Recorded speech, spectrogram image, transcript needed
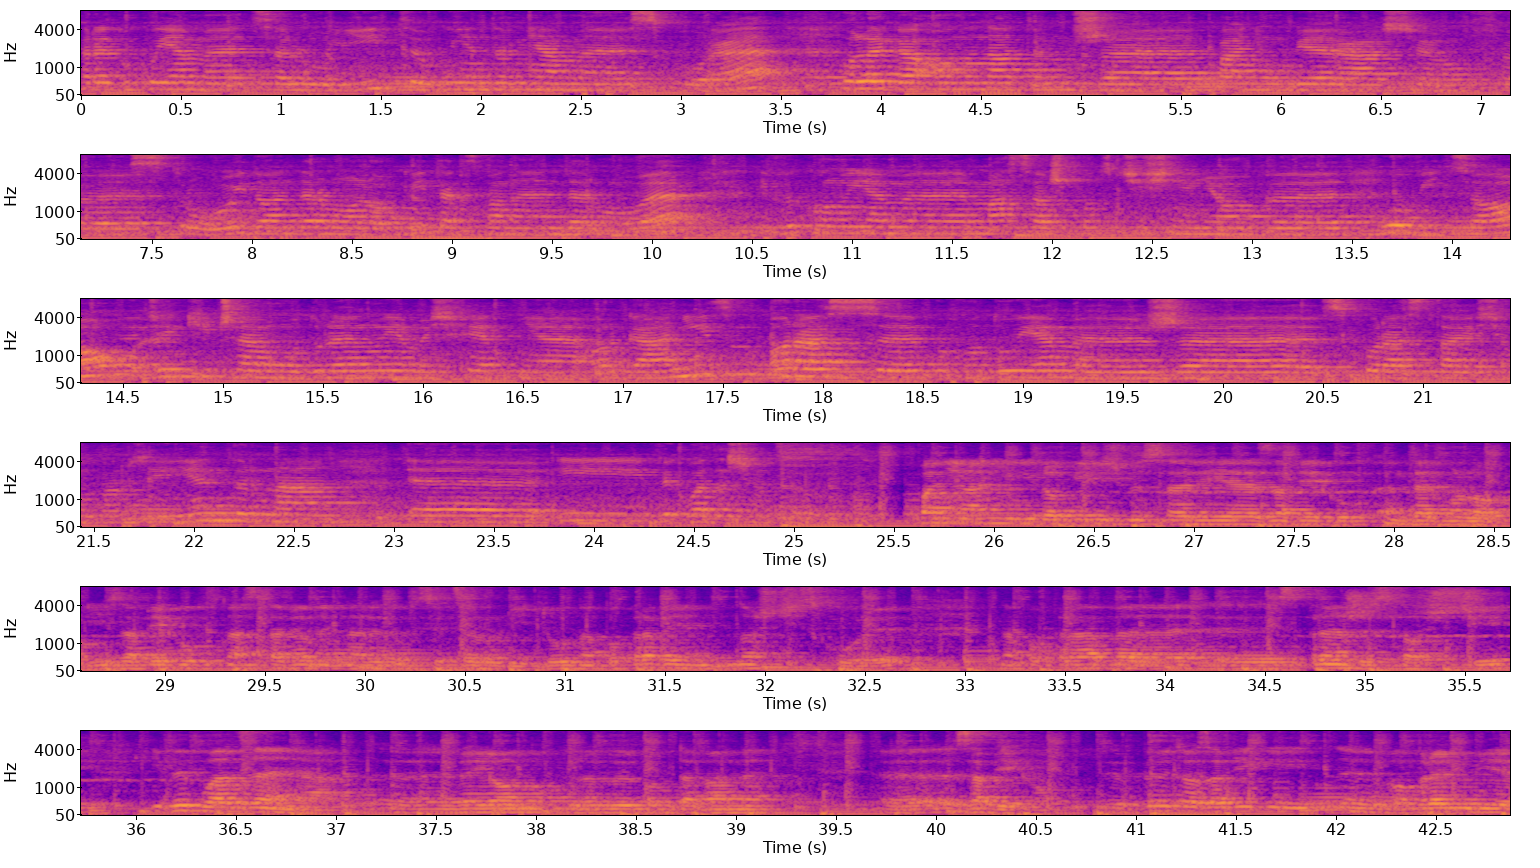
redukujemy celulit, ujędrniamy skórę. Polega on na tym, że pani ubiera się w strój do endermologii, tak zwany i wykonujemy masaż podciśnieniowy głowicą, dzięki czemu drenujemy świetnie organizm oraz powodujemy, że skóra staje się bardziej jędrna Pani Ani robiliśmy serię zabiegów endermologii, zabiegów nastawionych na redukcję celulitu, na poprawę jędrności skóry, na poprawę e, sprężystości i wygładzenia e, rejonów, które były poddawane e, zabiegom. Były to zabiegi w obrębie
